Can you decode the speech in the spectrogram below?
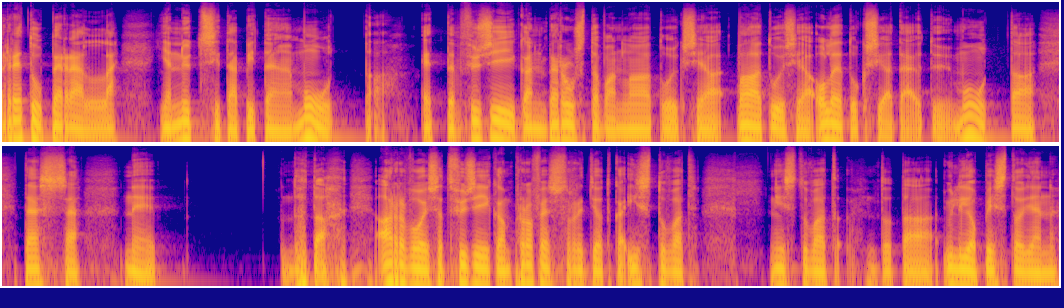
retuperällä ja nyt sitä pitää muuttaa. Että fysiikan perustavanlaatuisia laatuisia oletuksia täytyy muuttaa. Tässä ne tota, arvoisat fysiikan professorit, jotka istuvat istuvat tota, yliopistojen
